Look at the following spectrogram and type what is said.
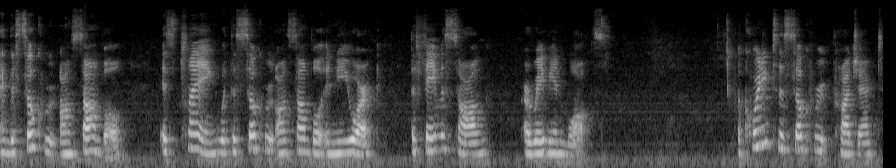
and the Silk Route Ensemble, is playing with the Silk Route Ensemble in New York the famous song Arabian Waltz. According to the Silk Route Project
